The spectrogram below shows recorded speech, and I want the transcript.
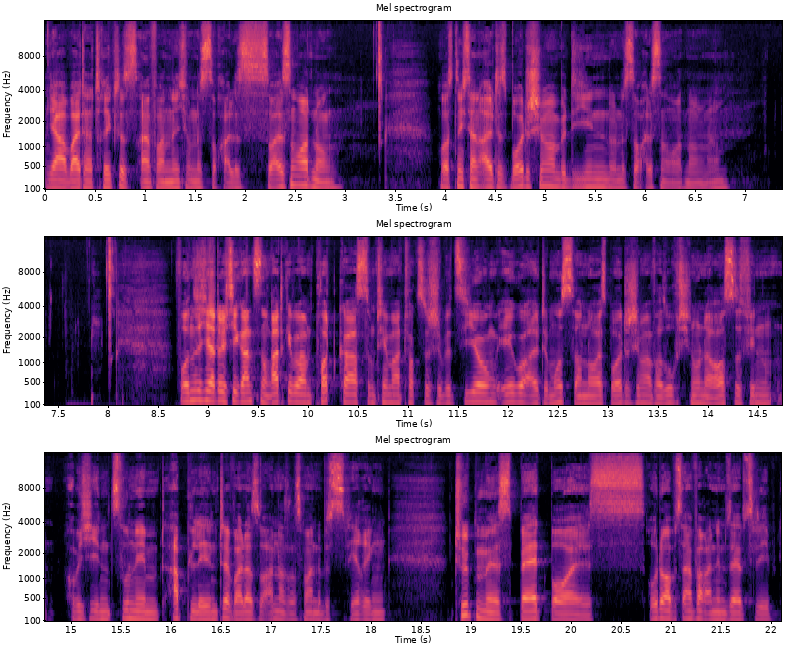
ja, weiter trägt es einfach nicht und ist doch alles, ist doch alles in Ordnung. Du hast nicht dein altes Beuteschimmer bedient und ist doch alles in Ordnung, ne? Verunsichert durch die ganzen Ratgeber und Podcasts zum Thema toxische Beziehung, Ego, alte Muster, neues Beuteschema, versuchte ich nun herauszufinden, ob ich ihn zunehmend ablehnte, weil er so anders als meine bisherigen Typen ist, Bad Boys, oder ob es einfach an ihm selbst liegt.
